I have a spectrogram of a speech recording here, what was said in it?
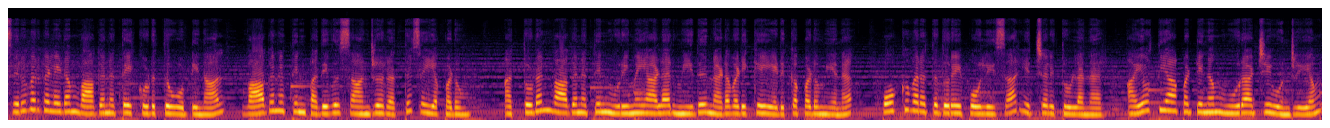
சிறுவர்களிடம் வாகனத்தை கொடுத்து ஓட்டினால் வாகனத்தின் பதிவு சான்று ரத்து செய்யப்படும். அத்துடன் வாகனத்தின் உரிமையாளர் மீது நடவடிக்கை எடுக்கப்படும் என போக்குவரத்துத்துறை போலீசார் எச்சரித்துள்ளனர். அயோத்தியாபட்டினம் ஊராட்சி ஒன்றியம்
